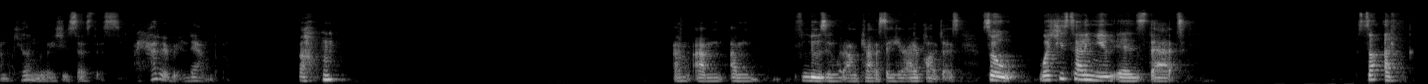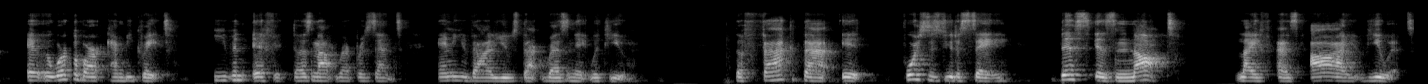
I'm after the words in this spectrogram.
I'm killing the way she says this. I have it written down though. Um, I'm, I'm, I'm losing what I'm trying to say here. I apologize. So what she's telling you is that so a, a work of art can be great, even if it does not represent any values that resonate with you. The fact that it forces you to say, this is not life as I view it.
